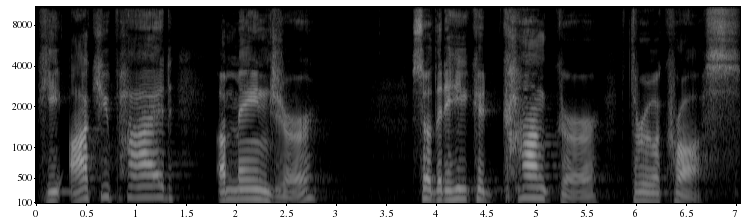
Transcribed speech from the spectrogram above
He occupied a manger so that he could conquer through a cross.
